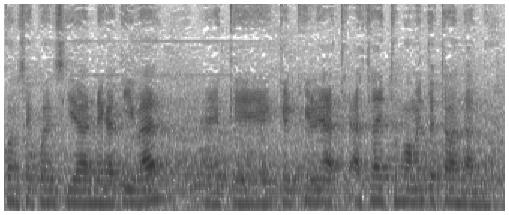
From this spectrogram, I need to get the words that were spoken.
consecuencias negativas eh, que hasta estos momentos estaban dando.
